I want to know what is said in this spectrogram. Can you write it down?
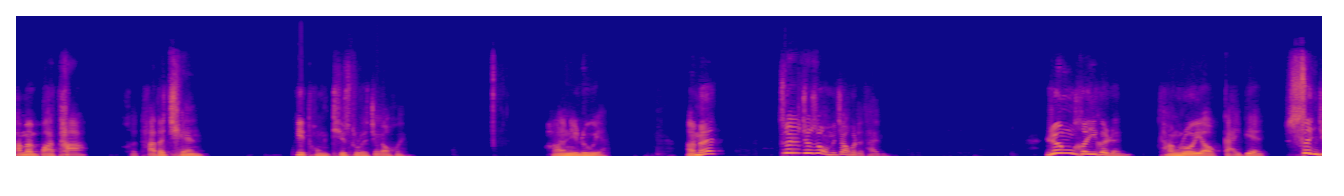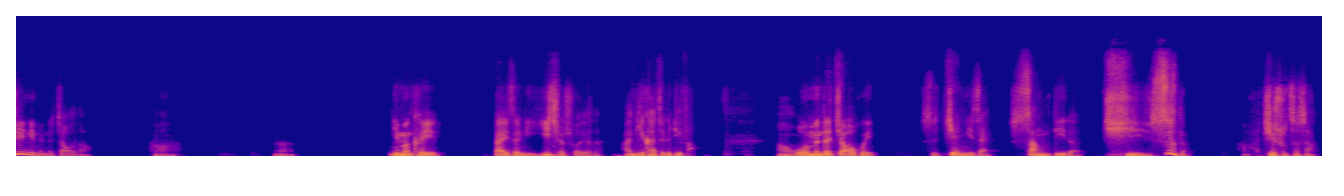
他们把他和他的钱一同踢出了教会。哈利路亚，阿门。这就是我们教会的态度。任何一个人，倘若要改变圣经里面的教导，啊，啊，你们可以带着你一切所有的啊离开这个地方，啊，我们的教会是建立在上帝的启示的啊基础之上。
